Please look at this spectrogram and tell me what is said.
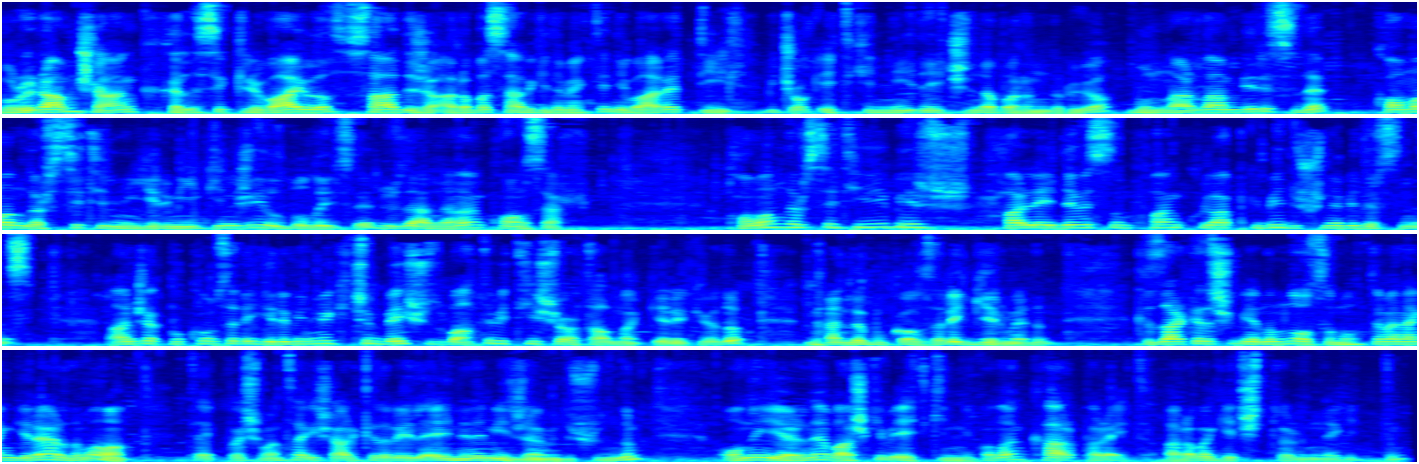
Buriram Chang Classic Revival sadece araba sergilemekten ibaret değil. Birçok etkinliği de içinde barındırıyor. Bunlardan birisi de Commander City'nin 22. yıl dolayısıyla düzenlenen konser. Commander City'yi bir Harley Davidson fan club gibi düşünebilirsiniz. Ancak bu konsere girebilmek için 500 bahtı bir tişört almak gerekiyordu. Ben de bu konsere girmedim. Kız arkadaşım yanımda olsa muhtemelen girerdim ama tek başıma tay şarkılarıyla eğlenemeyeceğimi düşündüm. Onun yerine başka bir etkinlik olan Car Parade, araba geçit törenine gittim.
